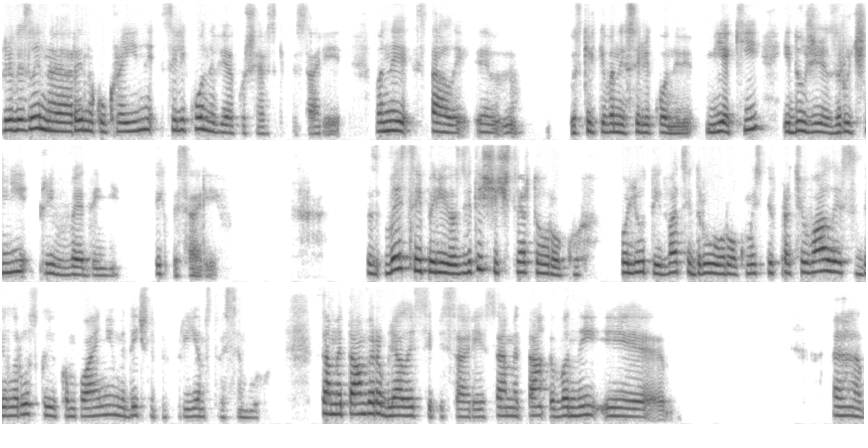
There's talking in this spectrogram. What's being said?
Привезли на ринок України силіконові акушерські писарії. Вони стали, е, оскільки вони силіконові, м'які і дуже зручні при введенні цих писаріїв. Весь цей період з 2004 року по лютий 2022 року ми співпрацювали з білоруською компанією медичне підприємство Семур. Саме там вироблялися ці писарії, саме там вони е, е,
